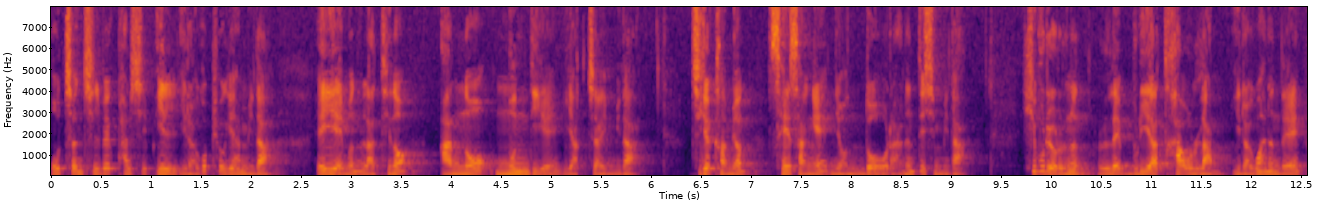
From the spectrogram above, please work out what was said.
5781이라고 표기합니다. AM은 라틴어 안노 문디의 약자입니다. 직역하면 세상의 연도라는 뜻입니다. 히브리어로는 레브리아트 하올람이라고 하는데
